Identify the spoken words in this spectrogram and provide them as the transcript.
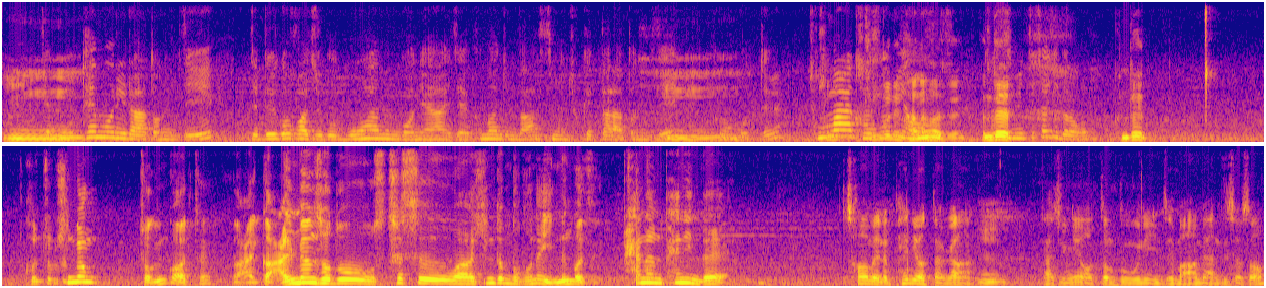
이제 뭐 음. 퇴물이라든지 이제 늙어가지고 뭐 하는 거냐 이제 그만 좀 나왔으면 좋겠다라든지 음. 그런 것들 정말 충- 가슴이 충분히 어, 가능하지. 근데 가슴이 찢어지더라고. 근데 그건 좀 숙명적인 것 같아. 아, 그러니까 알면서도 스트레스와 힘든 부분에 있는 거지. 팬은 팬인데. 처음에는 팬이었다가 음. 나중에 어떤 부분이 이제 마음에 안 드셔서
